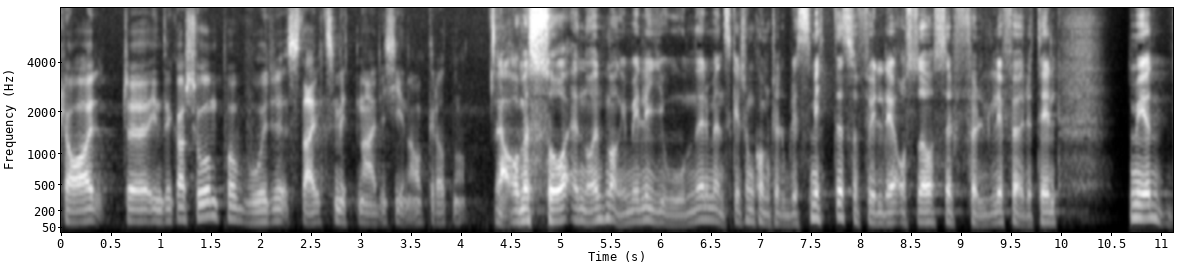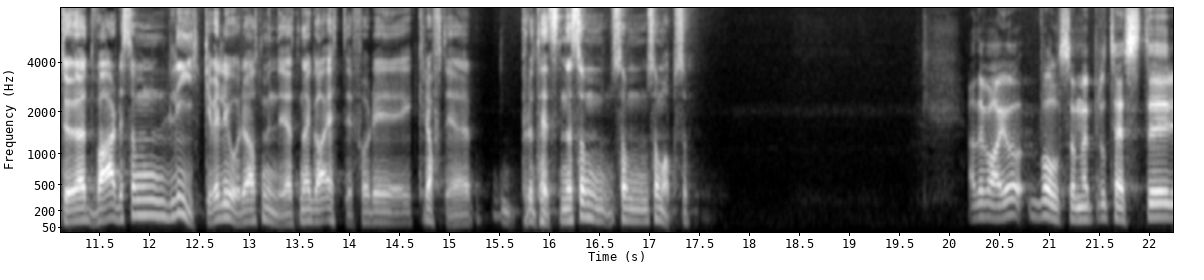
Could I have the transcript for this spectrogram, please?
klart eh, indikasjon på hvor sterk smitten er i Kina akkurat nå. Ja, og Med så enormt mange millioner mennesker som kommer til å bli smittet, så vil det også selvfølgelig føre til mye død. Hva er det som likevel gjorde at myndighetene ga etter for de kraftige protestene som, som, som oppsto? Ja, Det var jo voldsomme protester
